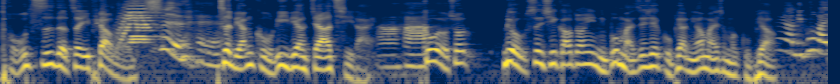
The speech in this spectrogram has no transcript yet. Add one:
投资的这一票人，是。这两股力量加起来，啊哈。各，位我说六五四七高端 E，你不买这些股票，你要买什么股票？对啊，你不买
